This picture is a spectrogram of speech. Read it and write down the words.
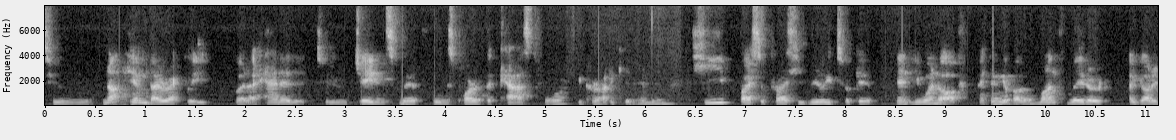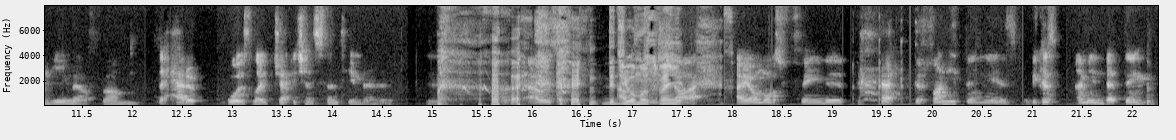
to not him directly, but I handed it to Jaden Smith, who was part of the cast for the Karate Kid, and then he, by surprise, he really took it and he went off. I think about a month later, I got an email from the head of was like Jackie Chan's stunt team, and uh, I was Did I you was almost in faint? I almost fainted. the funny thing is, because I mean that thing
